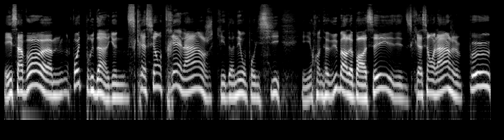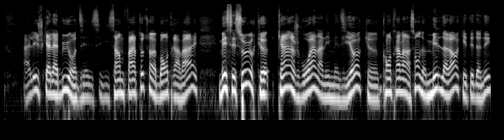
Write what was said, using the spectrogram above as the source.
Et ça va, il faut être prudent. Il y a une discrétion très large qui est donnée aux policiers. Et on a vu par le passé, les discrétions larges peuvent aller jusqu'à l'abus. On dit, ils semblent faire tout un bon travail. Mais c'est sûr que quand je vois dans les médias qu'une contravention de 1000 dollars qui a été donnée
